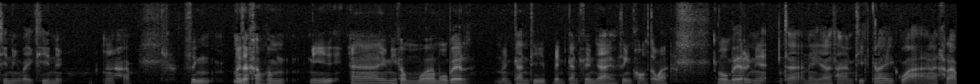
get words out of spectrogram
ที่หนึ่งไปอีกที่หนึ่งนะครับ ซึ่งนอกจากคำคำนี้ยังมีคำว่าโมเบลเหมือนกันที่เป็นการเคลื่อนย้ายสิ่งของแต่ว่าโมเบลเนี่ยจะในยะฐานที่ใกล้กว่านะครับ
